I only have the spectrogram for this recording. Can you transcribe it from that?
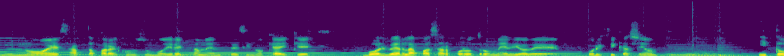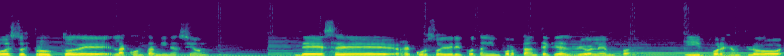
no es apta para el consumo directamente, sino que hay que volverla a pasar por otro medio de purificación. Y todo esto es producto de la contaminación, de ese recurso hídrico tan importante que es el río Lempa. Y por ejemplo,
